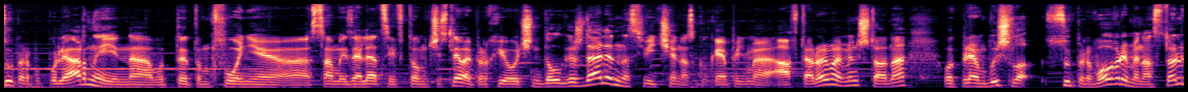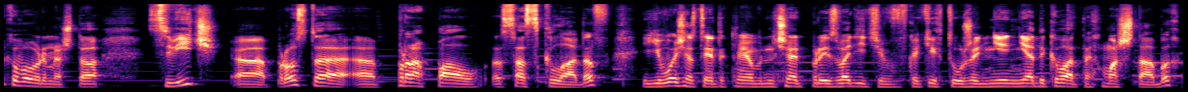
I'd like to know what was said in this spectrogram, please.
супер популярной на вот этом фоне э, самоизоляции в том числе. Во-первых, ее очень долго ждали на свече, насколько я понимаю. А второй момент, что она вот прям вышла супер вовремя, настолько вовремя, что Switch э, просто э, пропал со складов. Его сейчас, я так понимаю, начинают производить в каких-то уже не, неадекватных масштабах,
